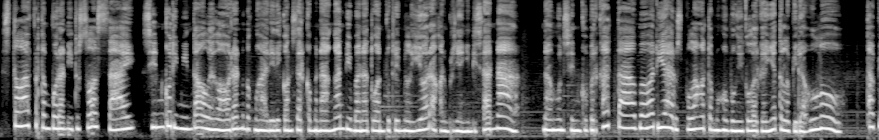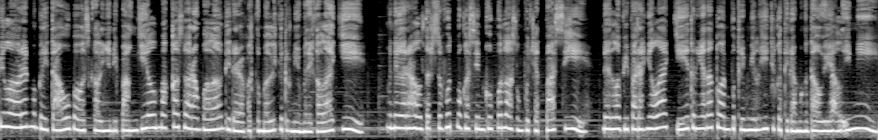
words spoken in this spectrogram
Setelah pertempuran itu selesai, Shinko diminta oleh Lauren untuk menghadiri konser kemenangan di mana Tuan Putri Melior akan bernyanyi di sana. Namun Shinko berkata bahwa dia harus pulang atau menghubungi keluarganya terlebih dahulu. Tapi Lauren memberitahu bahwa sekalinya dipanggil, maka seorang pahlawan tidak dapat kembali ke dunia mereka lagi. Mendengar hal tersebut, muka Shinku pun langsung pucat pasi. Dan lebih parahnya lagi, ternyata Tuan Putri Milhi juga tidak mengetahui hal ini.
